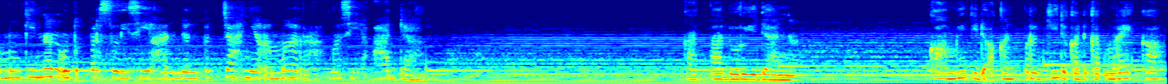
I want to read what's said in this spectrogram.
kemungkinan untuk perselisihan dan pecahnya amarah masih ada. Kata Duryudana. Kami tidak akan pergi dekat-dekat mereka.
